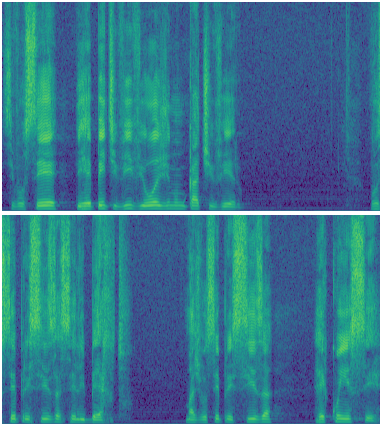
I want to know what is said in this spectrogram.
Se você, de repente, vive hoje num cativeiro, você precisa ser liberto, mas você precisa reconhecer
